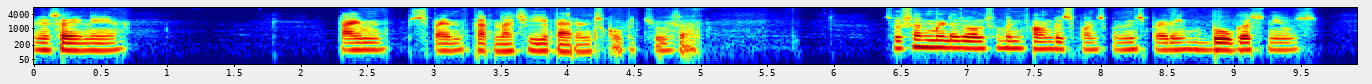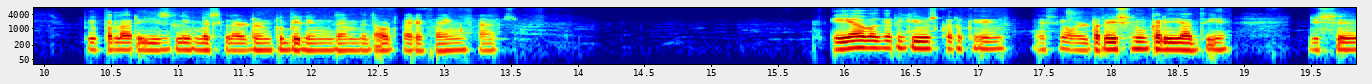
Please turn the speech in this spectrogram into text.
ऐसा ही नहीं है। टाइम स्पेंड करना चाहिए पेरेंट्स को बच्चों के साथ। Social media also been found responsible in spreading bogus news. People are easily misled into believing them without verifying facts. ए वगैरह के यूज़ करके ऐसी ऑल्ट्रेशन करी जाती है। जिससे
